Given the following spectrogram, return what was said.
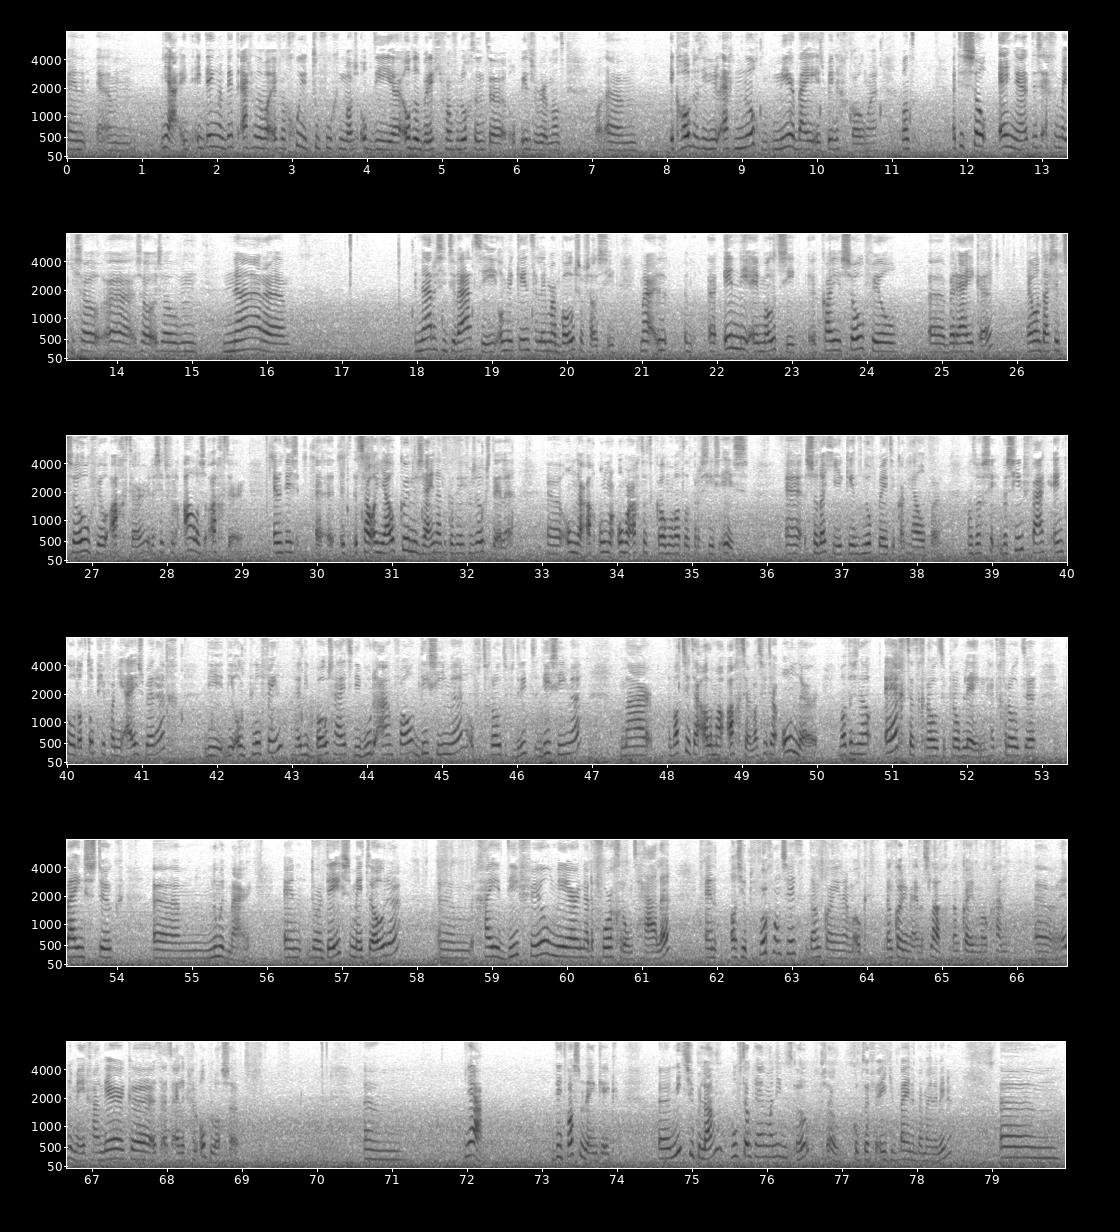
En um, ja, ik, ik, denk dat dit eigenlijk nog wel even een goede toevoeging was op, die, uh, op dat berichtje van vanochtend uh, op Instagram. Want ik hoop dat hij nu eigenlijk nog meer bij je is binnengekomen. Want het is zo eng. Hè? Het is echt een beetje zo, uh, zo, zo een nare, nare situatie om je kind alleen maar boos of zo te zien. Maar uh, in die emotie kan je zoveel bereiken. Want daar zit zoveel achter. Er zit van alles achter. En het, is, het, zou aan jou kunnen zijn, laat ik het even zo stellen, om, daar, om, erachter te komen wat dat precies is. Eh, zodat je je kind nog beter kan helpen. Want we, we, zien vaak enkel dat topje van die ijsberg. Die, die ontploffing, die boosheid, die woedeaanval, die zien we. Of het grote verdriet, die zien we. Maar wat zit er allemaal achter? Wat zit eronder? Wat is nou echt het grote probleem? Het grote pijnstuk, um, noem het maar. En door deze methode um, ga je die veel meer naar de voorgrond halen. En als je op de voorgrond zit, dan kan je hem ook, dan kan je ermee aan de slag. Dan kan je hem ook gaan uh, ermee gaan werken, het uiteindelijk gaan oplossen. Um, ja, dit was hem denk ik. Uh, niet super lang, hoeft ook helemaal niet. Oh, zo, komt even eentje bijna bij mij naar binnen. Um,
